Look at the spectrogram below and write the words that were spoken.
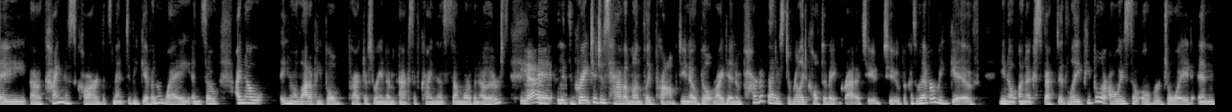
a uh, kindness card that's meant to be given away. And so I know you know a lot of people practice random acts of kindness some more than others. Yeah. And it's great to just have a monthly prompt you know built right in. And part of that is to really cultivate gratitude too because whenever we give you know unexpectedly people are always so overjoyed. And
